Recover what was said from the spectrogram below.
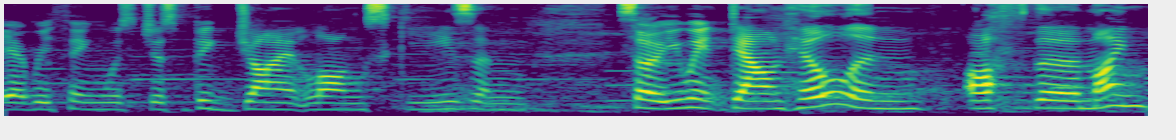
everything was just big, giant, long skis. And so you went downhill and off the mine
